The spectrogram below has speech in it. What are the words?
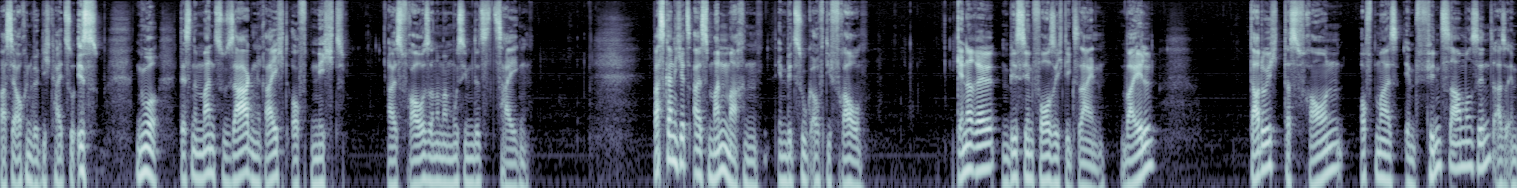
Was er auch in Wirklichkeit so ist. Nur, das einem Mann zu sagen, reicht oft nicht als Frau, sondern man muss ihm das zeigen. Was kann ich jetzt als Mann machen in Bezug auf die Frau? Generell ein bisschen vorsichtig sein, weil dadurch, dass Frauen oftmals empfindsamer sind, also em,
